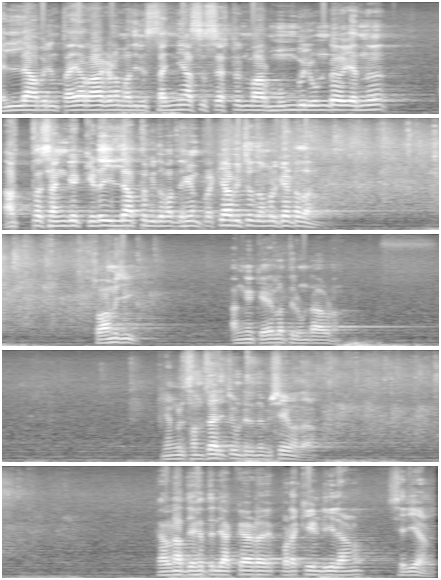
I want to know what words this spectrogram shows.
എല്ലാവരും തയ്യാറാകണം. അതിന് സന്യാസി ശ്രേഷ്ഠന്മാർ മുമ്പിലുണ്ട് എന്ന് അർത്ഥശങ്കയ്ക്കിടയില്ലാത്ത വിധം അദ്ദേഹം പ്രഖ്യാപിച്ചത് നമ്മൾ കേട്ടതാണ്. സ്വാമിജി അങ്ങ് കേരളത്തിലുണ്ടാവണം ഞങ്ങൾ സംസാരിച്ചുകൊണ്ടിരുന്ന വിഷയം അതാണ്. കാരണം അദ്ദേഹത്തിന്റെ അക്കാട് വടക്കേ ഇന്ത്യയിലാണ് ശരിയാണ്.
